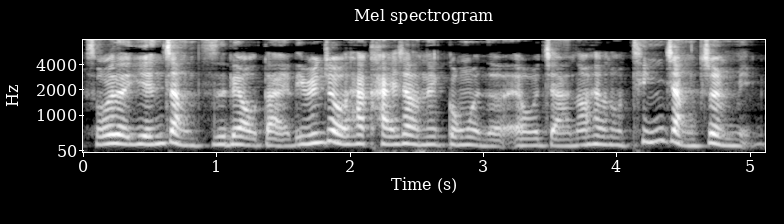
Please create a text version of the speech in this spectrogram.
所谓的演讲资料袋，里面就有他开箱那公文的 L 加，然后还有什么听讲证明，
